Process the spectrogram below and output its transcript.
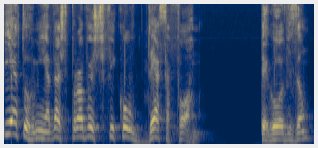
E a turminha das provas ficou dessa forma. Pegou a visão?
